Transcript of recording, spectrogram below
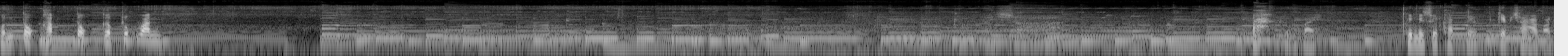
ฝนตกครับตกเกือบทุกวัน ไปลงไป ขึ้นไม่สุดครับ เดี๋ยวเก็บชาก่อน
